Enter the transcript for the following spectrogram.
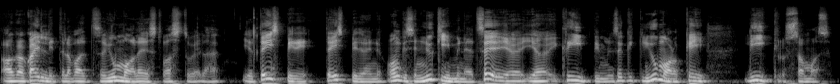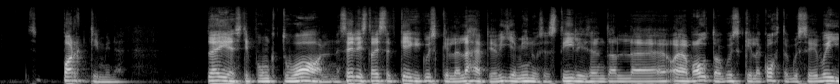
aga kallitele vaadates sa jumala eest vastu ei lähe. ja teistpidi, teistpidi on ju, ongi see nügimine, et see ja, ja kriipimine, see kõik on jumala okei okay., liiklus samas, parkimine, täiesti punktuaalne, sellist asja, et keegi kuskile läheb ja Viie Miinuse stiilis endale ajab auto kuskile kohta, kus ei või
